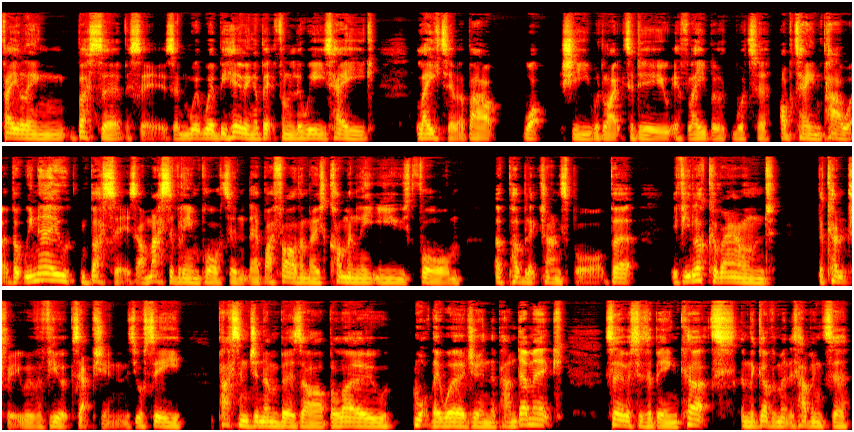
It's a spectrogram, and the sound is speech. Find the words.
failing bus services, and we'll be hearing a bit from Louise Haigh later about what she would like to do if Labour were to obtain power. But we know buses are massively important. They're by far the most commonly used form of public transport. But if you look around the country, with a few exceptions, you'll see passenger numbers are below what they were during the pandemic. Services are being cut, and the government is having to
